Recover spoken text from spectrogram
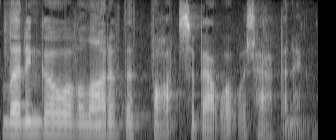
letting go of a lot of the thoughts about what was happening.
